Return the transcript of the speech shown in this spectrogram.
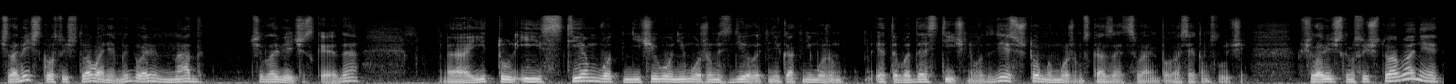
человеческого существования, мы говорим над человеческое, да, и, тут, и с тем вот ничего не можем сделать, никак не можем этого достичь. Но вот здесь что мы можем сказать с вами, во всяком случае? В человеческом существовании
